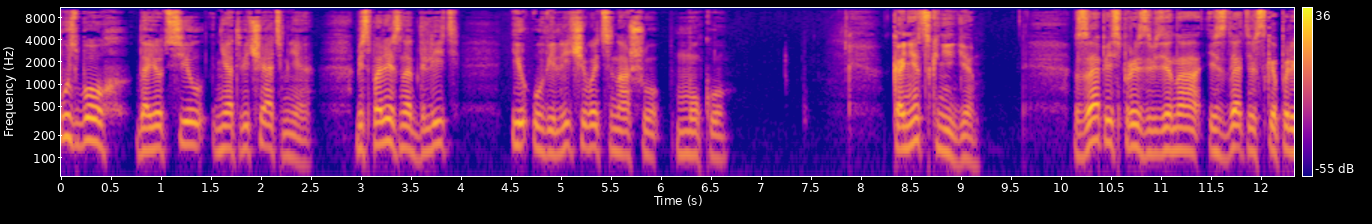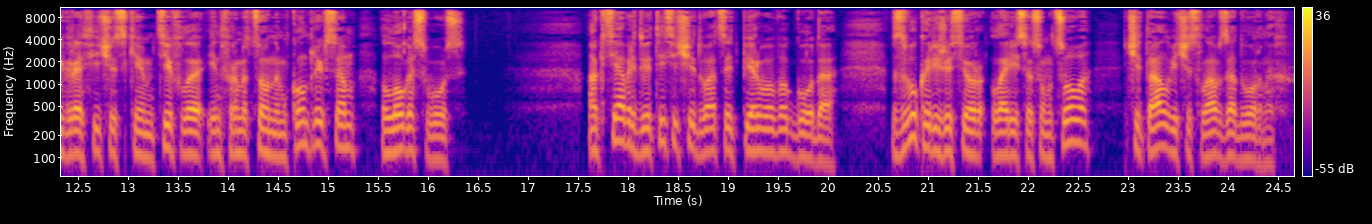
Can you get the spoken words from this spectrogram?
Пусть Бог дает сил не отвечать мне, бесполезно длить и увеличивать нашу муку. Конец книги. Запись произведена издательско-полиграфическим тифлоинформационным комплексом «Логос ВОЗ». Октябрь 2021 года. Звукорежиссер Лариса Сумцова читал Вячеслав Задворных.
